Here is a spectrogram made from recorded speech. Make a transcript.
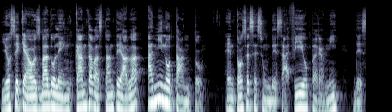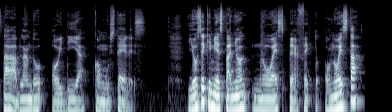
Yo sé que a Osvaldo le encanta bastante hablar, a mí no tanto. Entonces es un desafío para mí de estar hablando hoy día con ustedes. Yo sé que mi español no es perfecto o no está.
